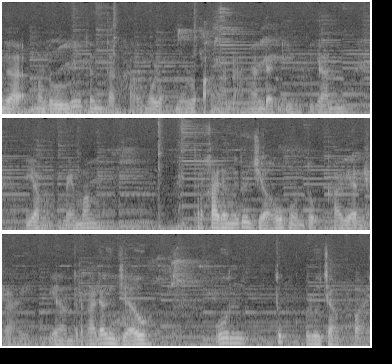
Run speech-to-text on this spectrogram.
Nggak melulu tentang hal muluk-muluk, angan-angan dan impian yang memang terkadang itu jauh untuk kalian raih, yang terkadang jauh untuk lu capai.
